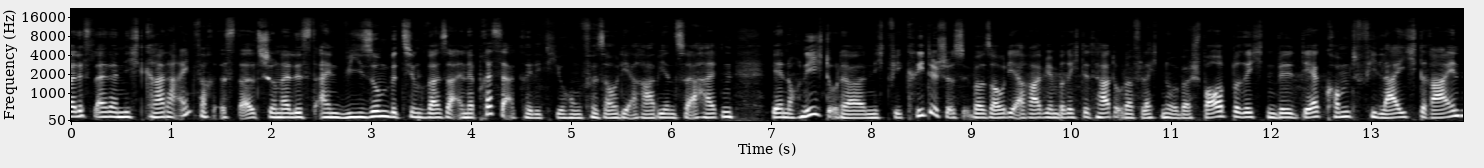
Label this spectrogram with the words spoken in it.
weil es leider nicht gerade einfach ist, als Journalist ein Visum bzw. eine Presseakkreditierung für Saudi-Arabien zu erhalten. Wer noch nicht oder nicht viel Kritisches über Saudi-Arabien berichtet hat oder vielleicht nur über Sport berichten will, der kommt vielleicht rein.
